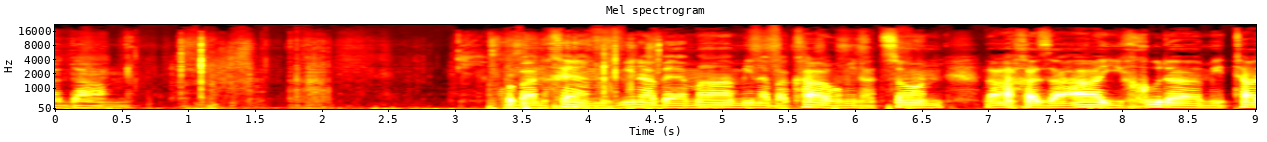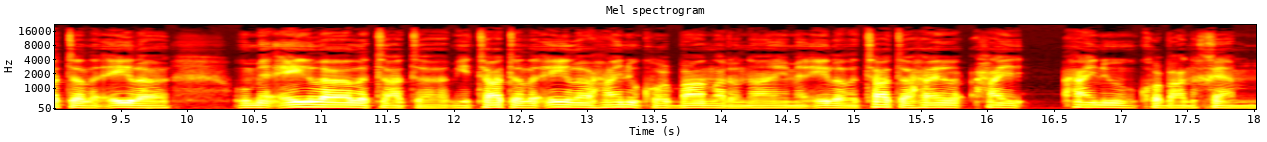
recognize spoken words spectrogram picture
אדם. קורבנכם מן הבהמה, מן הבקר ומן הצאן, להחזאה ייחודה מתתא לעילה, ומעילה לטאטא, מתתא לעילה היינו קורבן לאדוני, מעילה לטאטא היינו קורבנכם.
